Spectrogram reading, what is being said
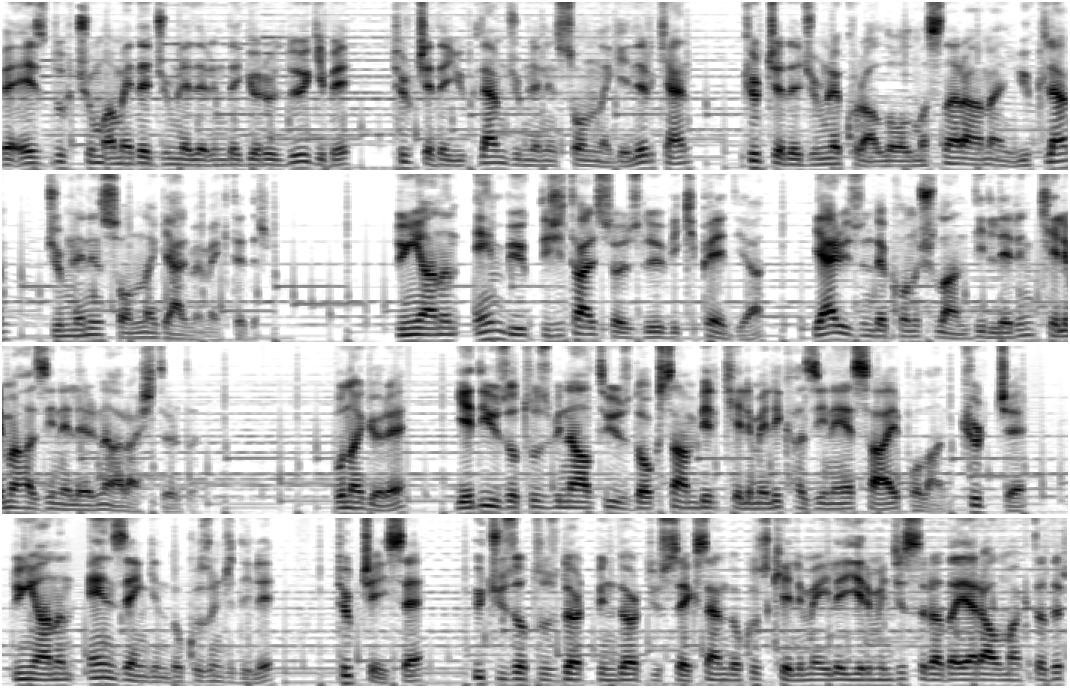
ve ezduhçum Ahmet'e cümlelerinde görüldüğü gibi Türkçe'de yüklem cümlenin sonuna gelirken, Kürtçe'de cümle kurallı olmasına rağmen yüklem cümlenin sonuna gelmemektedir. Dünyanın en büyük dijital sözlüğü Wikipedia, yeryüzünde konuşulan dillerin kelime hazinelerini araştırdı. Buna göre 730.691 kelimelik hazineye sahip olan Kürtçe, dünyanın en zengin 9. dili, Türkçe ise 334.489 kelime ile 20. sırada yer almaktadır.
